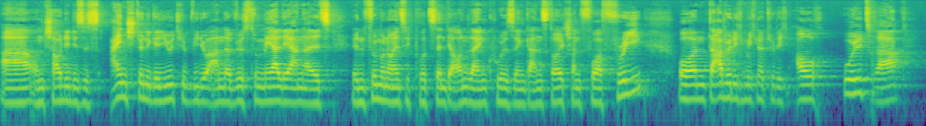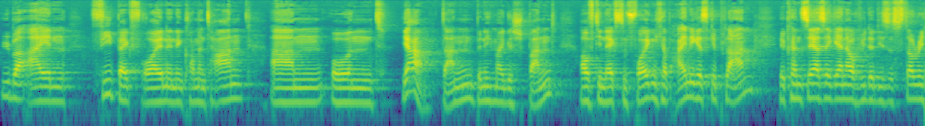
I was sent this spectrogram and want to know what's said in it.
äh, und schau dir dieses einstündige YouTube-Video an. Da wirst du mehr lernen als in 95 Prozent der Online-Kurse in ganz Deutschland for free. Und da würde ich mich natürlich auch ultra über ein Feedback freuen in den Kommentaren. Ähm, und ja, dann bin ich mal gespannt auf die nächsten Folgen. Ich habe einiges geplant. Ihr könnt sehr, sehr gerne auch wieder diese Story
